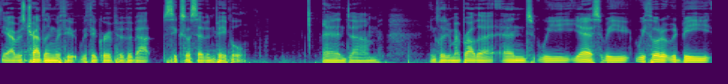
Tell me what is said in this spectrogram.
yeah, I was traveling with a, with a group of about six or seven people, and um, including my brother. And we yeah, so we we thought it would be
